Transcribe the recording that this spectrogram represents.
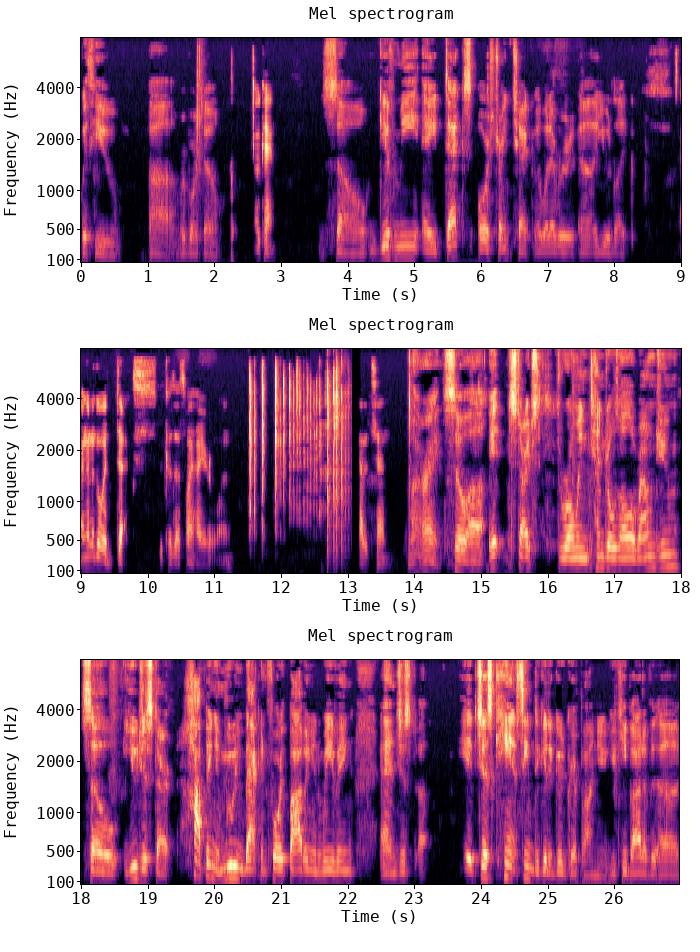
with you, uh, Roberto. Okay. So give me a dex or strength check or whatever uh, you would like. I'm gonna go with Dex because that's my higher one. Out of ten. All right, so uh, it starts throwing tendrils all around you. So you just start hopping and moving back and forth, bobbing and weaving, and just uh, it just can't seem to get a good grip on you. You keep out of it. Uh,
